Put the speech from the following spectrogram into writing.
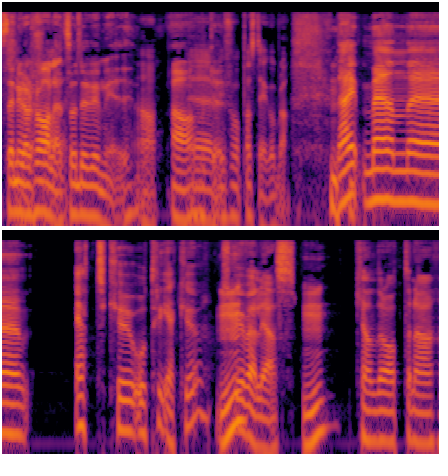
Seniorvalet som du är med i. Ja, Ja, eh, okej. vi får hoppas det går bra. Nej, men eh, 1Q och 3Q ska Mm. ju väljas. Mm. Kandidaterna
